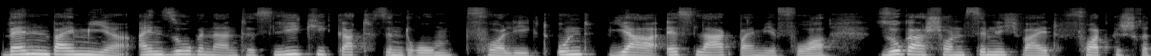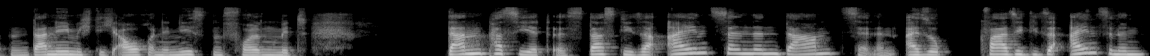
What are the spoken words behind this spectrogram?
Wenn bei mir ein sogenanntes Leaky Gut Syndrom vorliegt und ja, es lag bei mir vor, sogar schon ziemlich weit fortgeschritten, dann nehme ich dich auch in den nächsten Folgen mit dann passiert es, dass diese einzelnen Darmzellen, also quasi diese einzelnen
